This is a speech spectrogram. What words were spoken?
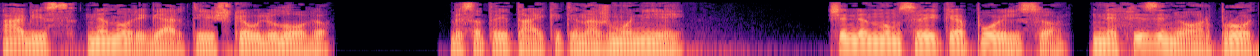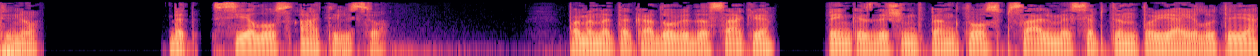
Avys nenori gerti iš keulių lovio. Visą tai taikytina žmonijai. Šiandien mums reikia poilsio, ne fizinio ar protinio, bet sielos atilsio. Pamenate, ką Davidas sakė, 55 psalmės 7 eilutėje.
